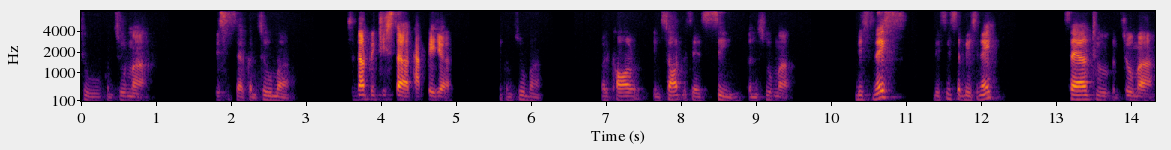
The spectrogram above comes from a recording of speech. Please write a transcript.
two consumer. This is a consumer. It's not registered taxpayer, the consumer. What call in short, it says C, consumer. Business, this is a business, sell to consumer.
